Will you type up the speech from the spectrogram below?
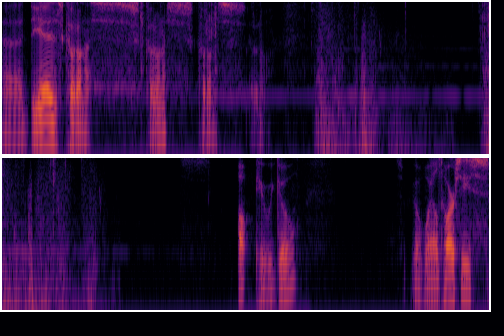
Uh, Diez Coronas. Coronas? Coronas. I don't know. Oh, here we go. So we got wild horses.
